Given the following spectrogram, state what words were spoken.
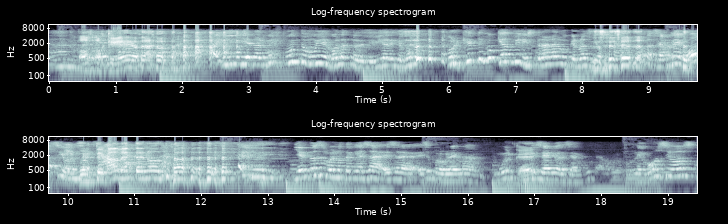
Ah, O, ok, o sea, Y, en algún punto muy ególatra de mi vida dije, bueno, ¿por qué tengo que administrar algo que no es mío? Hacer negocios. últimamente, ¿no? Últimamente. Y, y entonces, bueno, tenía esa, esa, ese problema muy, Ok. muy serio. Decía, puta, negocios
